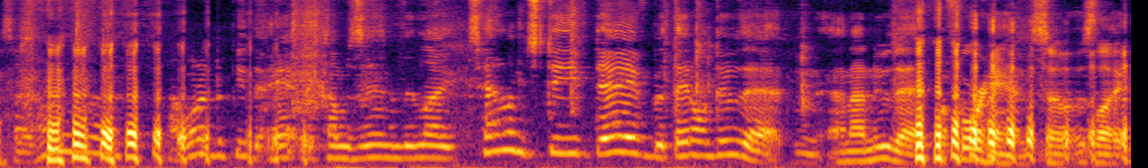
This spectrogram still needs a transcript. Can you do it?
It's like, oh, I wanted to be the ant that comes in and be like, tell him Steve Dave, but they don't do that, and, and I knew that beforehand, so it was like,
